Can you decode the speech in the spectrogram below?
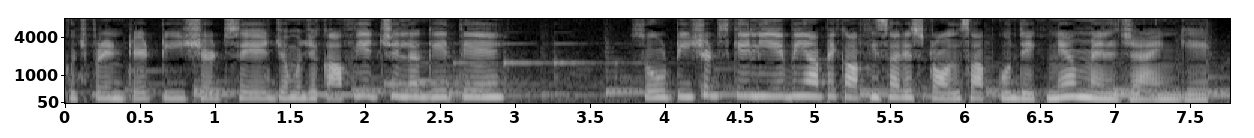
कुछ प्रिंटेड टी शर्ट्स है जो मुझे काफ़ी अच्छे लगे थे। सो so, टी शर्ट्स के लिए भी यहाँ पे काफ़ी सारे स्टॉल्स आपको देखने मिल जाएँगे।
